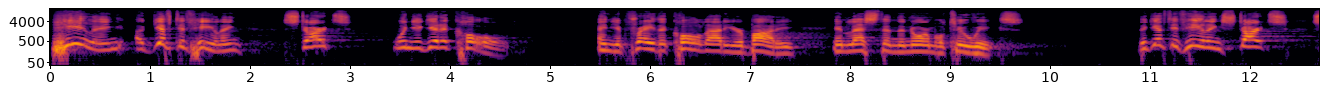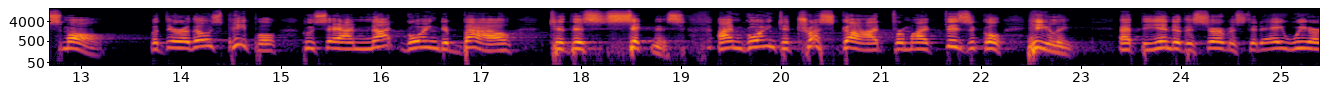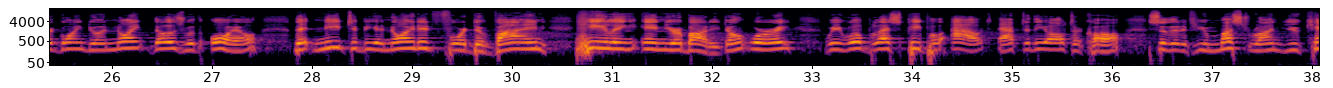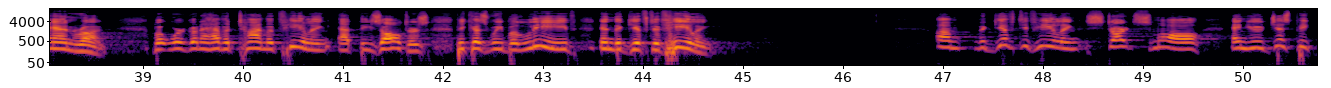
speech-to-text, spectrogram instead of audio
Healing, a gift of healing, starts when you get a cold and you pray the cold out of your body in less than the normal two weeks. The gift of healing starts small, but there are those people who say, I'm not going to bow to this sickness. I'm going to trust God for my physical healing. At the end of the service today, we are going to anoint those with oil that need to be anointed for divine healing in your body. Don't worry, we will bless people out after the altar call so that if you must run, you can run. but we're going to have a time of healing at these altars because we believe in the gift of healing. Um, the gift of healing starts small and you just be,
